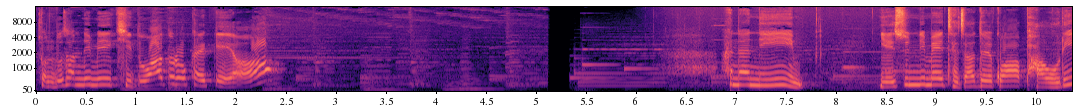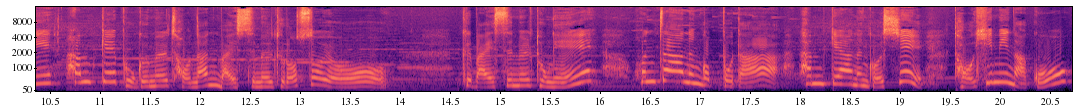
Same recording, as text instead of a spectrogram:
전도사님이 기도하도록 할게요. 하나님, 예수님의 제자들과 바울이 함께 복음을 전한 말씀을 들었어요. 그 말씀을 통해 혼자 하는 것보다 함께 하는 것이 더 힘이 나고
